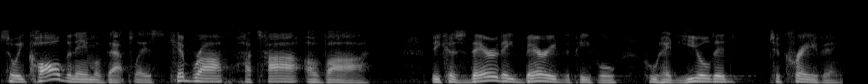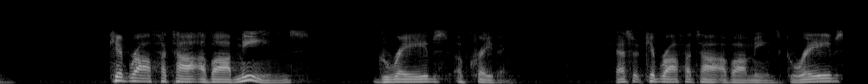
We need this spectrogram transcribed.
So he called the name of that place Kibroth Hattaavah, because there they buried the people who had yielded to craving. Kibroth Hattaavah means graves of craving. That's what Kibroth Hattaavah means graves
